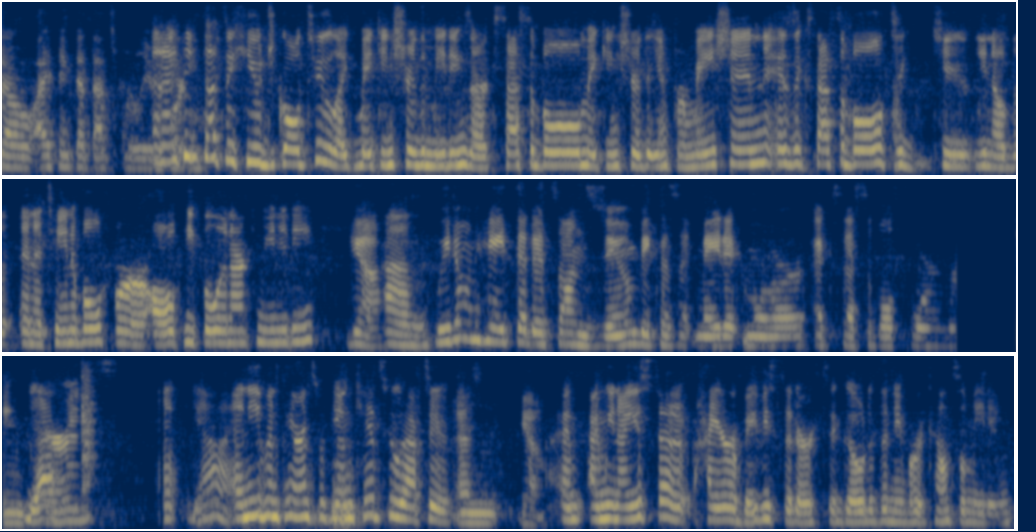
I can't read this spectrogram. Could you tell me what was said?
so i think that that's really important. And I think that's a huge goal too, like making sure the meetings are accessible, making sure the information is accessible to, to you know, and attainable for all people in our community. Yeah. Um, We don't hate that it's on Zoom because it made it more accessible for Yeah. parents. and- yeah, and even parents with young kids who have to. And yeah, I, I mean, I used to hire a babysitter to go to the neighborhood council meetings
